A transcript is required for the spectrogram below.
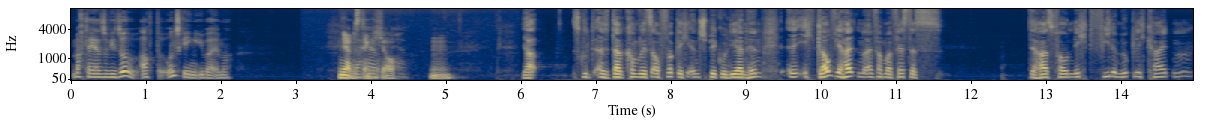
macht er ja sowieso auch uns gegenüber immer. Ja, das denke ich auch. Hm. Ja, ist gut. Also da kommen wir jetzt auch wirklich ins Spekulieren hin. Äh, ich glaube, wir halten einfach mal fest, dass der HSV nicht viele Möglichkeiten,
